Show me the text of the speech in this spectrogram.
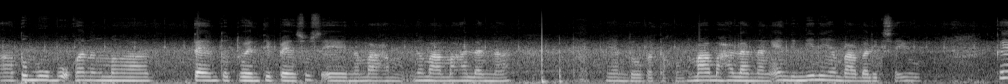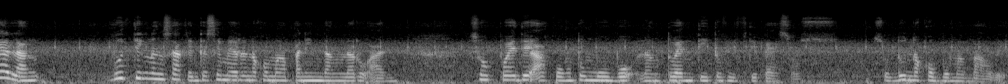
ah, tumubo ka ng mga 10 to 20 pesos, eh, namaham, namamahalan na. Ayan, dobat ako. Mamahalan ng end, hindi na yan babalik sa'yo. Kaya lang, good thing lang sa akin kasi meron ako mga panindang laruan. So, pwede akong tumubo ng 20 to 50 pesos. So, dun ako bumabawi.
